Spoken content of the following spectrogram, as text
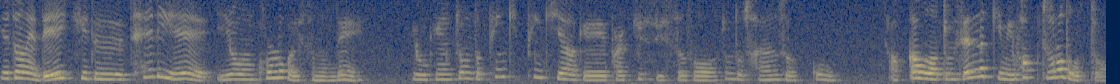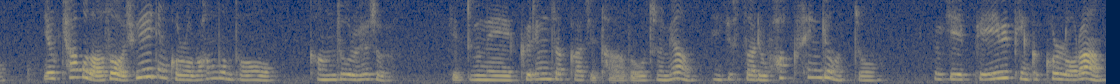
예전에 Naked Cherry에 이런 컬러가 있었는데 여기는 좀더 pinky pinky하게 밝힐 수 있어서 좀 더 자연스럽고 아까보다 좀 센 느낌이 확 줄어들었죠. 이렇게 하고 나서 shading 컬러로 한 번 더 강조를 해줘요. 눈에 그림자까지 다 넣어주면 애교살이 확 생겨났죠. 여기 baby pink 컬러랑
